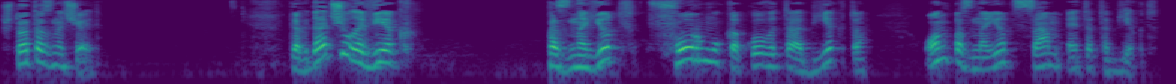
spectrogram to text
Что это означает? Когда человек познает форму какого-то объекта, он познает сам этот объект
